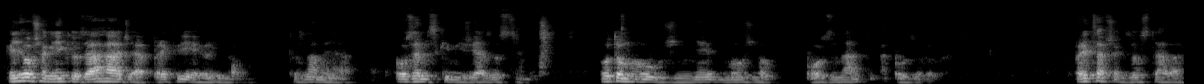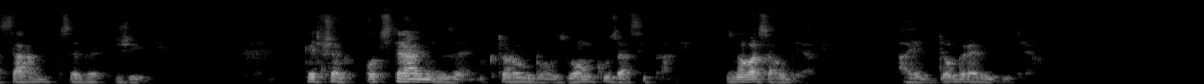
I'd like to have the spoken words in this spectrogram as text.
Keď ho však niekto zahádže a prekrie hlinou, to znamená pozemskými žiadosťami, potom ho už nemožno poznať a pozorovať. Predsa však zostáva sám v sebe živý. Keď však odstránim zem, ktorou bol zvonku zasypaný, znova sa objaví a je dobre viditeľ.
